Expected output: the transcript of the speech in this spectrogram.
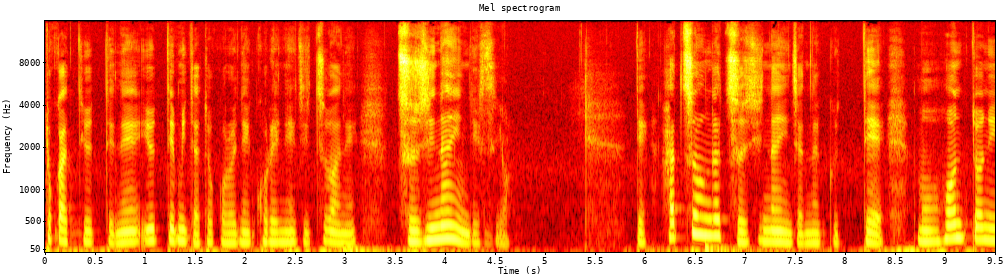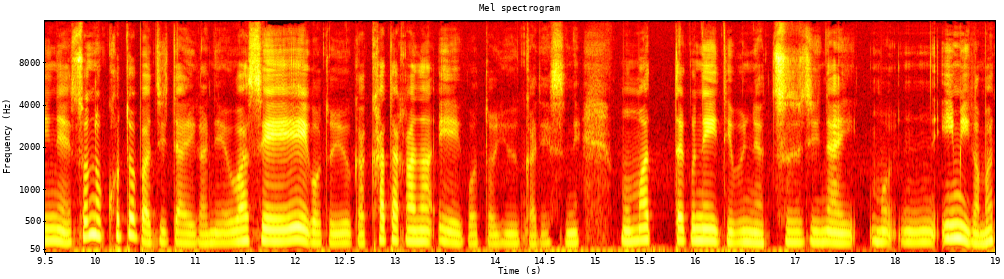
とかって言ってね言ってみたところねこれね実はね通じないんですよ。で発音が通じないんじゃなくってもう本当にねその言葉自体がね和製英語というかカタカナ英語というかですねもう全くネイティブには通じないもう意味が全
